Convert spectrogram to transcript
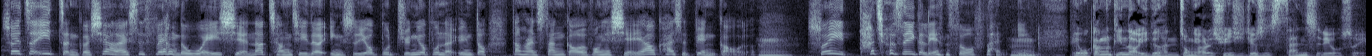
所以这一整个下来是非常的危险。那长期的饮食又不均，又不能运动，当然三高的风险，血压开始变高了。嗯。所以它就是一个连锁反应。哎，我刚刚听到一个很重要的讯息，就是三十六岁。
